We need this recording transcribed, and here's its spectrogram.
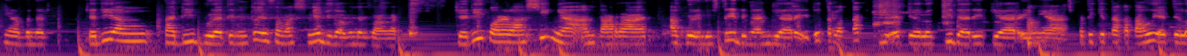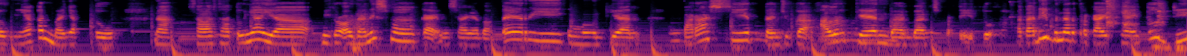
Ya, benar. Jadi yang tadi buletin itu informasinya juga benar banget jadi korelasinya antara agroindustri dengan diare itu terletak di etiologi dari diarenya. Seperti kita ketahui etiologinya kan banyak tuh. Nah, salah satunya ya mikroorganisme kayak misalnya bakteri, kemudian parasit dan juga alergen bahan-bahan seperti itu. Nah, tadi benar terkaitnya itu di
